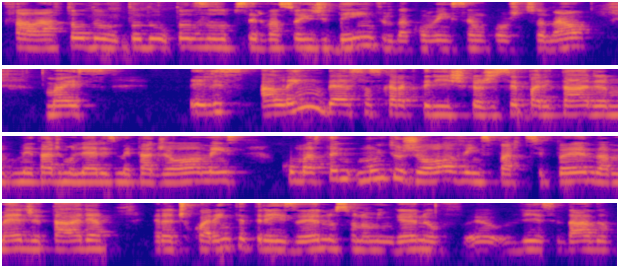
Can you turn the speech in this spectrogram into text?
falar todo, todo, todas as observações de dentro da Convenção Constitucional, mas eles, além dessas características de ser paritária, metade mulheres, metade homens, com bastante, muitos jovens participando, a média etária era de 43 anos, se eu não me engano, eu, eu vi esse dado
